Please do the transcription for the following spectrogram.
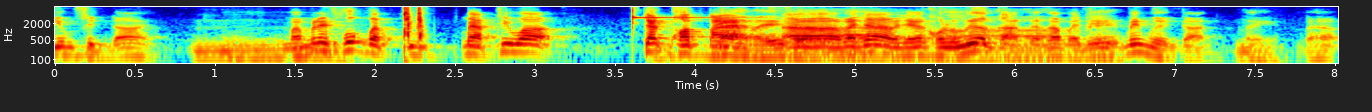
ยืมสินได้อืมมันไม่ได้ฟุกแบบแบบที่ว่าแจ็คพอตแตกได้มาเฉยๆเออไม่ใช่ไม่ใช่คนละเรื่องกันนะครับอ๋ออันนี้โอเคไม่เหมือนกันอืมนี่นะฮะ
